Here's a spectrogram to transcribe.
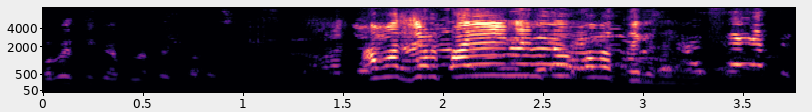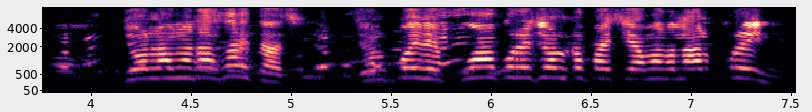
কবে থেকে আপনাদের জল আমার জল পাইনি তো কবে থেকে জল আমাদের আশাইতে আছে। জল পাইবে কুয়া করে জলটা পাইছি আমাদের লালপুরেই নেই।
